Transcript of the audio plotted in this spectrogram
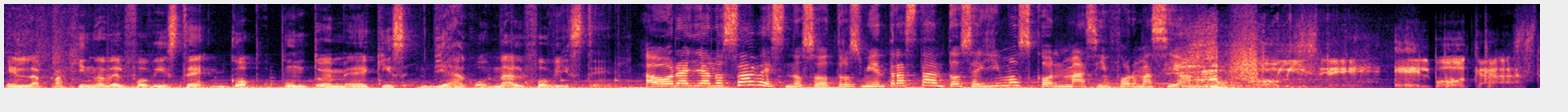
en la página del Fobiste gov.mx diagonal Fobiste. Ahora ya lo sabes, nosotros mientras tanto seguimos con más información. Fobiste, el podcast.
